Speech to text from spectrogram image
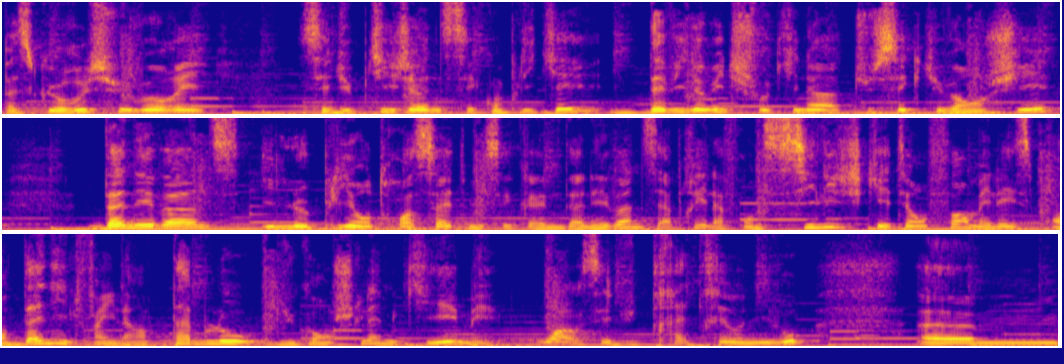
parce que Vori, c'est du petit jeune, c'est compliqué. Davidovic Fokina, tu sais que tu vas en chier. Dan Evans, il le plie en 3-7, mais c'est quand même Dan Evans. Et après, il affronte Silic qui était en forme, et là, il se prend Danil. Enfin, il a un tableau du Grand Chelem qui est, mais waouh, c'est du très très haut niveau. Euh,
